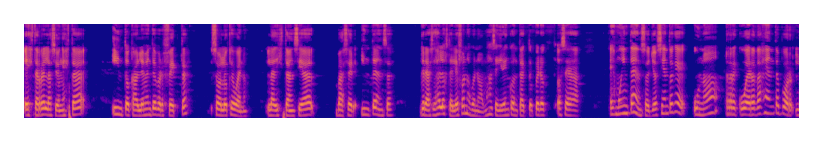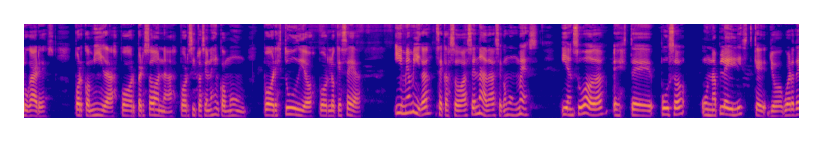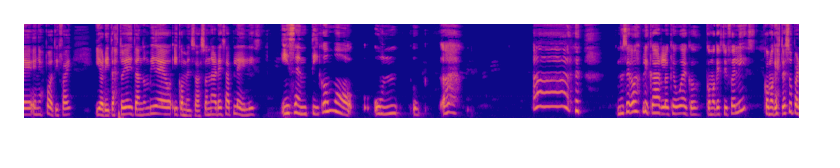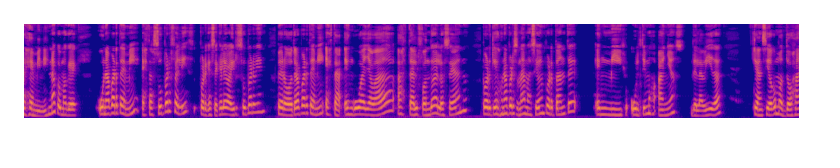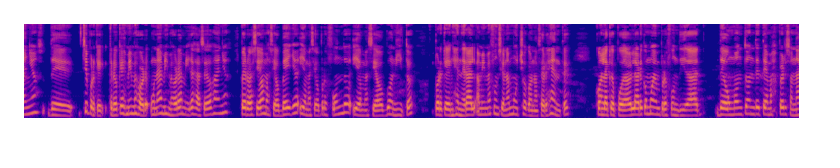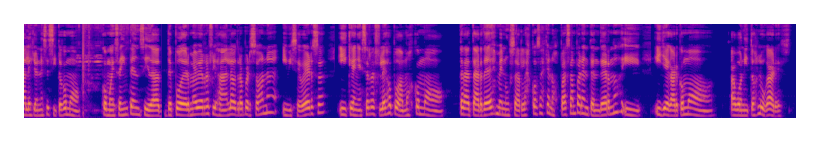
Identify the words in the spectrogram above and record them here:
esta relación está intocablemente perfecta, solo que bueno, la distancia va a ser intensa. Gracias a los teléfonos, bueno, vamos a seguir en contacto, pero, o sea, es muy intenso. Yo siento que uno recuerda gente por lugares, por comidas, por personas, por situaciones en común, por estudios, por lo que sea. Y mi amiga se casó hace nada, hace como un mes, y en su boda, este, puso una playlist que yo guardé en Spotify y ahorita estoy editando un video y comenzó a sonar esa playlist y sentí como un... ah, ah, no sé cómo explicarlo, qué hueco. Como que estoy feliz, como que estoy súper Géminis, ¿no? Como que una parte de mí está súper feliz porque sé que le va a ir súper bien, pero otra parte de mí está enguayabada hasta el fondo del océano porque es una persona demasiado importante en mis últimos años de la vida, que han sido como dos años de... Sí, porque creo que es mi mejor, una de mis mejores amigas de hace dos años, pero ha sido demasiado bello y demasiado profundo y demasiado bonito, porque en general a mí me funciona mucho conocer gente con la que puedo hablar como en profundidad de un montón de temas personales. Yo necesito como, como esa intensidad de poderme ver reflejada en la otra persona y viceversa, y que en ese reflejo podamos como tratar de desmenuzar las cosas que nos pasan para entendernos y, y llegar como a bonitos lugares.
